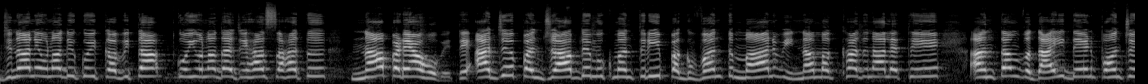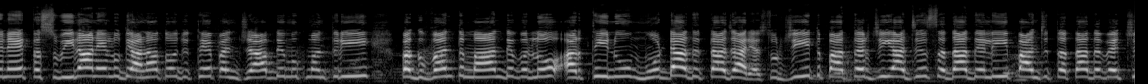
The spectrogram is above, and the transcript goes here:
ਜਿਨ੍ਹਾਂ ਨੇ ਉਹਨਾਂ ਦੀ ਕੋਈ ਕਵਿਤਾ, ਕੋਈ ਉਹਨਾਂ ਦਾ ਅਜਿਹਾ ਸਾਹਿਤ ਨਾ ਪੜਿਆ ਹੋਵੇ। ਤੇ ਅੱਜ ਪੰਜਾਬ ਦੇ ਮੁੱਖ ਮੰਤਰੀ ਭਗਵੰਤ ਮਾਨ ਵੀ ਨਮ ਅੱਖਾਂ ਦੇ ਨਾਲ ਇੱਥੇ ਅੰਤਮ ਵਧਾਈ ਦੇਣ ਪਹੁੰਚੇ ਨੇ। ਤਸਵੀਰਾਂ ਨੇ ਲੁਧਿਆਣਾ ਤੋਂ, ਜਿੱਥੇ ਪੰਜਾਬ ਦੇ ਮੁੱਖ ਮੰਤਰੀ ਭਗਵੰਤ ਮਾਨ ਦੇ ਵੱਲੋਂ ਅਰਥੀ ਨੂੰ ਮੋਢਾ ਦਿੱਤਾ ਜਾ ਰਿਹਾ। ਸੁਰਜੀਤ ਪਾਤਰ ਜੀ ਅੱਜ ਸਦਾ ਦੇ ਲਈ ਪੰਜ ਤੱਤਾਂ ਦੇ ਵਿੱਚ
